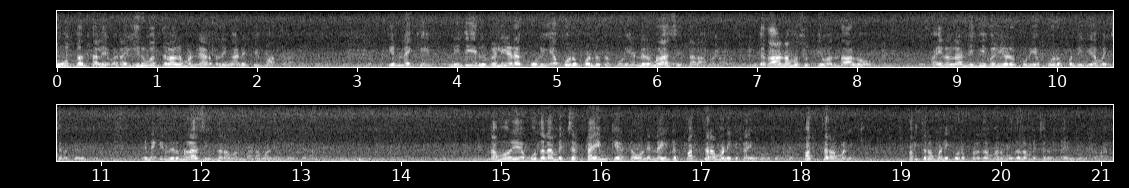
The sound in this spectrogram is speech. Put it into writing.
மூத்த தலைவரை இருபத்தி நாலு மணி நேரத்தில் நீங்கள் அனுப்பி பார்க்குறாங்க. இன்னைக்கு நிதி வெளியிடக்கூடிய பொறுப்பு இருக்கக்கூடிய நிர்மலா சீதாராமன் அவர். இங்கே தான் நம்ம சுற்றி வந்தாலும் ஃபைனலாக நிதி வெளியிடக்கூடிய பொறுப்பு நிதி அமைச்சருக்கு இருக்குது இன்னைக்கு நிர்மலா சீதாராமன் மேடம் அனுப்பி வைக்கிறாங்க. நம்முடைய முதலமைச்சர் டைம் கேட்ட உடனே நைட்டு பத்தரை மணிக்கு டைம் கொடுக்குறாங்க பத்தரை மணிக்கு. பத்தரை மணிக்கு ஒரு பிரதமர் முதலமைச்சருக்கு டைம் கொடுக்குறாங்க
